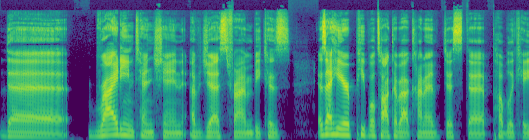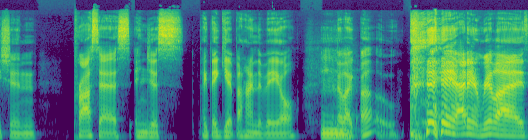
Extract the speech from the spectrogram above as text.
the writing tension of just from because as I hear people talk about kind of just the publication process and just like they get behind the veil and they're Mm. like, oh, I didn't realize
